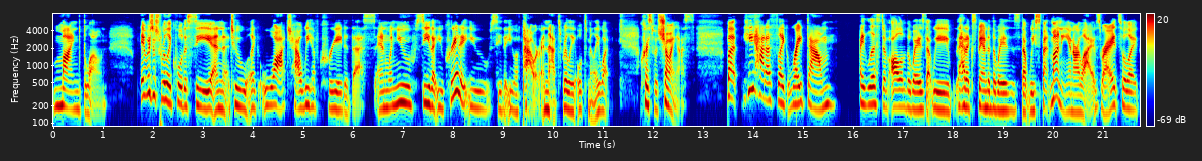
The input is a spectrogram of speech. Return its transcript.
mind blown it was just really cool to see and to like watch how we have created this. And when you see that you create it, you see that you have power. And that's really ultimately what Chris was showing us. But he had us like write down a list of all of the ways that we had expanded the ways that we spent money in our lives, right? So like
